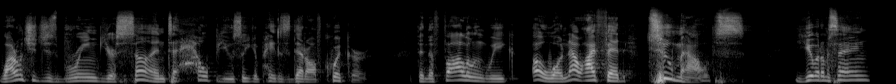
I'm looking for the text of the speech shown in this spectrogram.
why don't you just bring your son to help you so you can pay this debt off quicker? Then the following week, oh, well, now I fed two mouths. You get what I'm saying?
